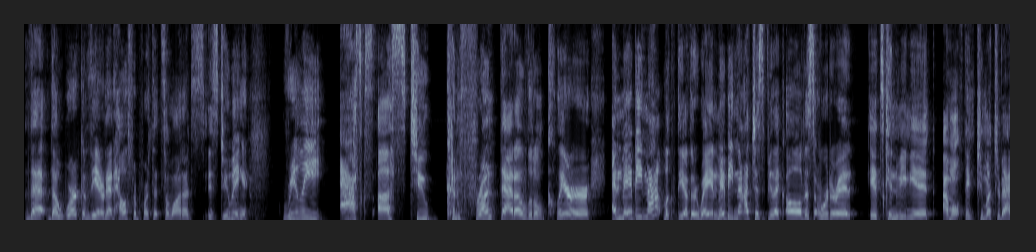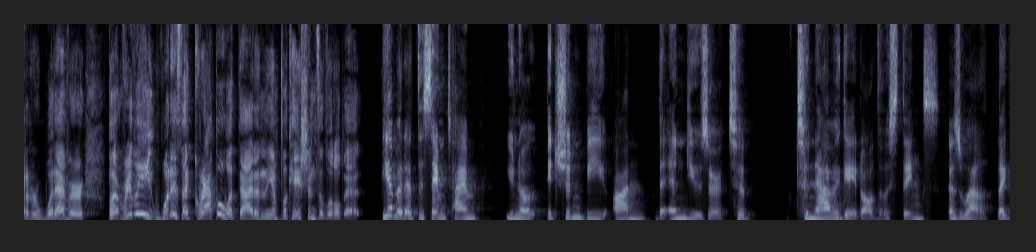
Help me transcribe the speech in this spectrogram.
that the work of the Internet Health Report that Solana is doing really asks us to confront that a little clearer and maybe not look the other way and maybe not just be like, oh, just order it. It's convenient. I won't think too much about it or whatever. But really, what is like grapple with that and the implications a little bit? Yeah, but at the same time, you know, it shouldn't be on the end user to to navigate all those things as well. Like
